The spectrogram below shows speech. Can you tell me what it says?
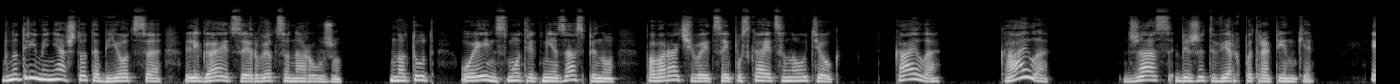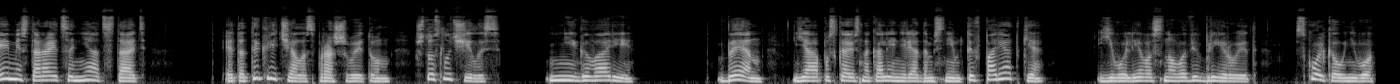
Внутри меня что-то бьется, легается и рвется наружу. Но тут Уэйн смотрит мне за спину, поворачивается и пускается на утек. «Кайла? Кайла?» Джаз бежит вверх по тропинке. Эми старается не отстать. «Это ты кричала?» — спрашивает он. «Что случилось?» «Не говори». «Бен!» Я опускаюсь на колени рядом с ним. «Ты в порядке?» Его лево снова вибрирует. «Сколько у него?»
